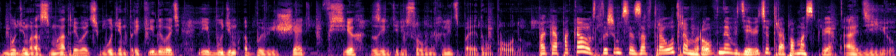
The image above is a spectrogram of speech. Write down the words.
будем рассматривать, будем прикидывать и будем оповещать всех заинтересованных лиц по этому поводу. Пока-пока, услышимся завтра утром ровно в 9 утра по Москве. Адью.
